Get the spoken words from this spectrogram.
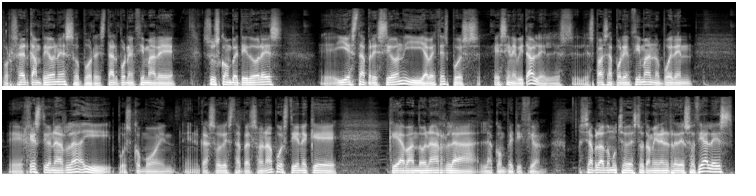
Por ser campeones o por estar por encima de sus competidores eh, y esta presión y a veces pues es inevitable, les, pasa por encima, no pueden eh, gestionarla y pues como en, el caso de esta persona pues tiene que, abandonar la, competición. Se ha hablado mucho de esto también en redes sociales,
